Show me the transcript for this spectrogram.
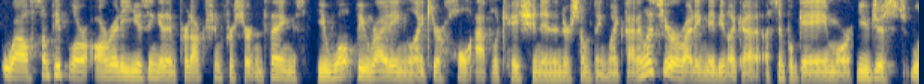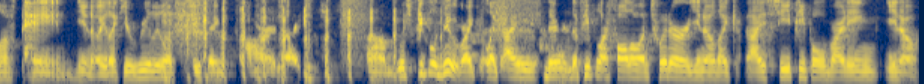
while some people are already using it in production for certain things, you won't be writing like your whole application in it or something like that, unless you're writing maybe like a, a simple game or you just love pain, you know, like you really love to do things hard, like um, which people do, right? Like I, they're the people I follow on Twitter. You know, like I see people writing, you know,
